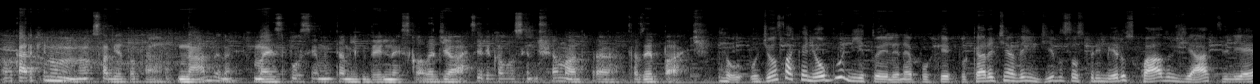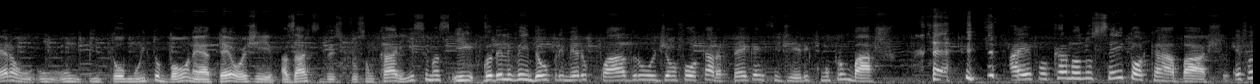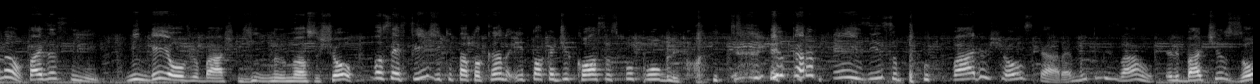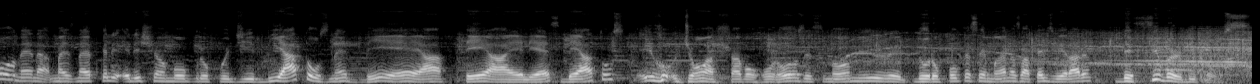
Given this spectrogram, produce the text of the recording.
É um cara que não, não sabia tocar nada, né? Mas por ser muito amigo dele na escola de artes, ele acabou sendo chamado pra fazer parte. O, o John sacaneou bonito ele, né? Porque o cara tinha vendido seus primeiros quadros de artes, ele era um, um- um pintor muito bom, né? Até hoje as artes do Stu são caríssimas. E quando ele vendeu o primeiro quadro, o John falou: Cara, pega esse dinheiro e compra um baixo. Aí ele falou: Cara, mas eu não sei tocar baixo. Ele falou: Não, faz assim. Ninguém ouve o baixo no nosso show. Você finge que tá tocando e toca de costas pro público. E o cara fez isso por vários shows, cara. É muito bizarro. Ele batizou, né? na- mas na época ele, ele chamou o grupo de Beatles, né? B-E-A-T-A-L-S, Beatles. E o John achava horroroso esse nome. e Durou poucas semanas até eles viraram The Silver Beatles.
